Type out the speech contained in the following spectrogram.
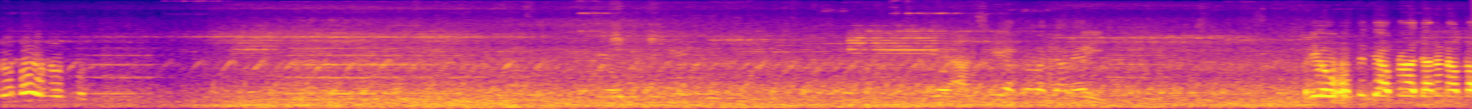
জন্য অনুরোধ করছি। আপনারা জানেন প্রিয় উপস্থিতি, আপনারা জানেন আমরা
